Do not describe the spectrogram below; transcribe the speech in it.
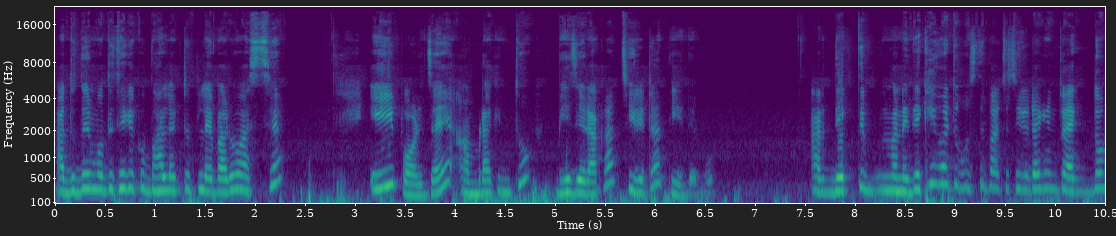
আর দুধের মধ্যে থেকে খুব ভালো একটা ফ্লেভারও আসছে। এই পর্যায়ে আমরা কিন্তু ভেজে রাখা চিড়েটা দিয়ে দেব। আর দেখতে মানে দেখেই হয়তো বুঝতে পারছ চিড়েটা কিন্তু একদম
